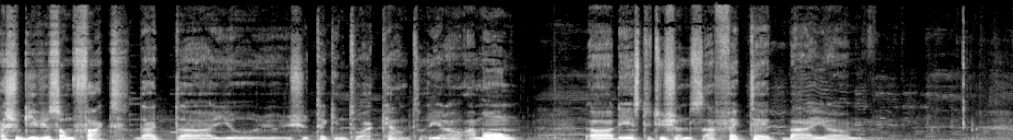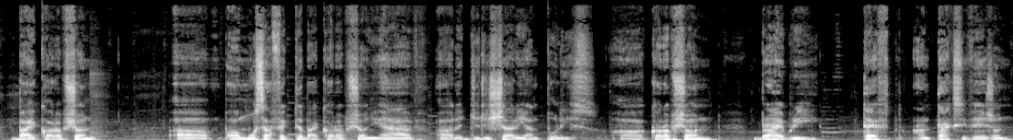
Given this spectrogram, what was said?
I should give you some facts that you you should take into account. You know, among uh, the institutions affected by um, by corruption, uh, or most affected by corruption, you have uh, the judiciary and police. Uh, corruption, bribery, theft, and tax evasion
